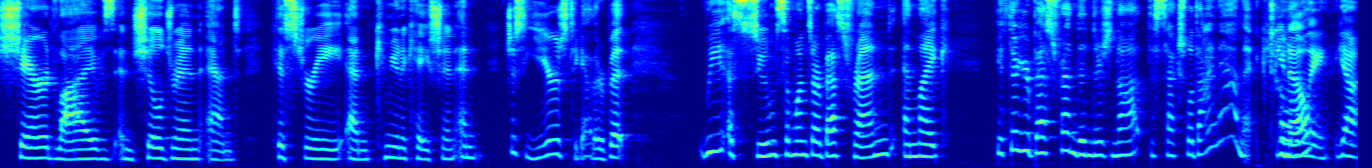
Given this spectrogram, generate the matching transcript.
shared lives and children and history and communication and just years together. But we assume someone's our best friend and like if they're your best friend then there's not the sexual dynamic you know Yeah.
